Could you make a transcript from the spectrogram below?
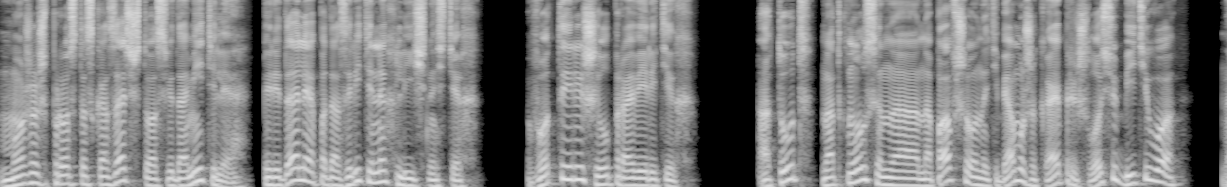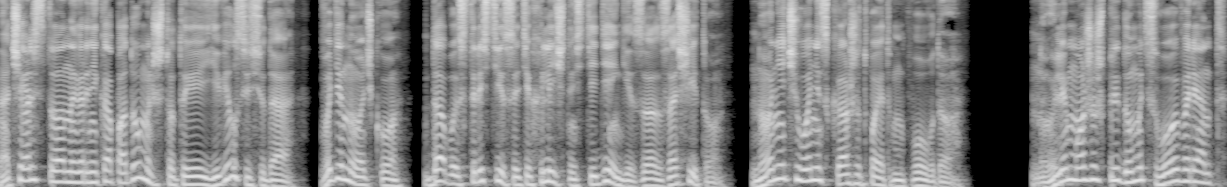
«Можешь просто сказать, что осведомители передали о подозрительных личностях. Вот ты и решил проверить их. А тут наткнулся на напавшего на тебя мужика и пришлось убить его. Начальство наверняка подумает, что ты явился сюда в одиночку, дабы стрясти с этих личностей деньги за защиту, но ничего не скажут по этому поводу. Ну или можешь придумать свой вариант.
